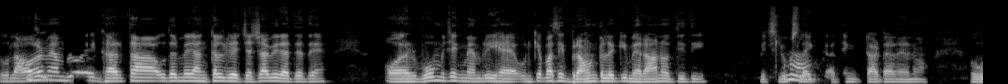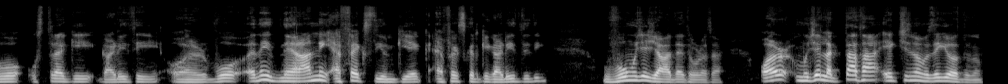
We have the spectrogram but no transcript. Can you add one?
तो लाहौर जी। में हम लोग एक घर था उधर मेरे अंकल मेरे चचा भी रहते थे और वो मुझे एक मेमोरी है उनके पास एक ब्राउन कलर की मेहरान होती थी विच लुक्स हाँ। Like I think Tata Nano वो उस तरह की गाड़ी थी और वो नहीं निरान नहीं एफ़ थी उनकी एक एफएक्स करके गाड़ी थी, थी वो मुझे याद है थोड़ा सा और मुझे लगता था एक चीज़ में मज़े की होता था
